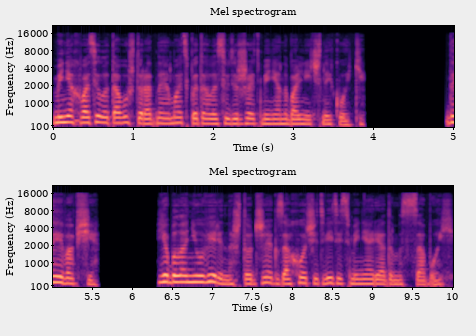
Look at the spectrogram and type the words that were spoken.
Меня хватило того, что родная мать пыталась удержать меня на больничной койке. Да и вообще, я была не уверена, что Джек захочет видеть меня рядом с собой.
